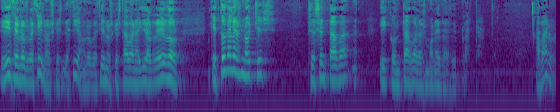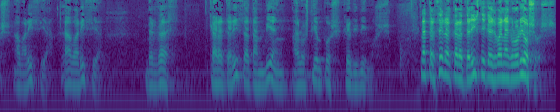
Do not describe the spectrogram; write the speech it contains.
Y dicen los vecinos, que decían los vecinos que estaban allí alrededor, que todas las noches se sentaba y contaba las monedas de plata. Avaros, avaricia, la avaricia, ¿verdad? Caracteriza también a los tiempos que vivimos. La tercera característica es vanagloriosos.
